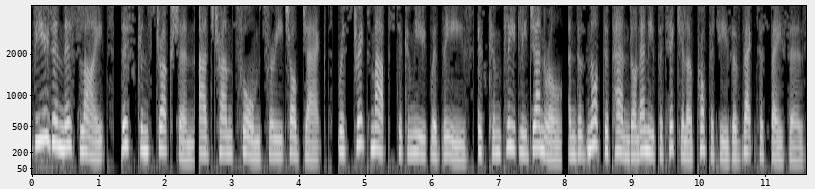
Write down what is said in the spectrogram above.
Viewed in this light, this construction add transforms for each object, restrict maps to commute with these is completely general, and does not depend on any particular properties of vector spaces.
